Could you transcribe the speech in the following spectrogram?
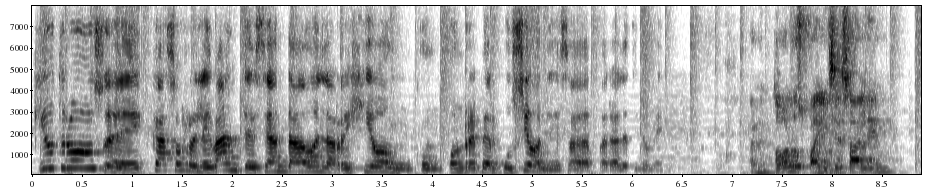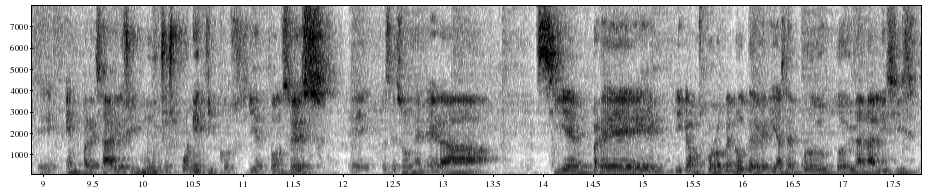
¿Qué otros eh, casos relevantes se han dado en la región con, repercusiones ah, para Latinoamérica? Bueno, en todos los países salen eh, empresarios y muchos políticos y entonces eh, pues eso genera siempre, digamos, por lo menos debería ser producto de un análisis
